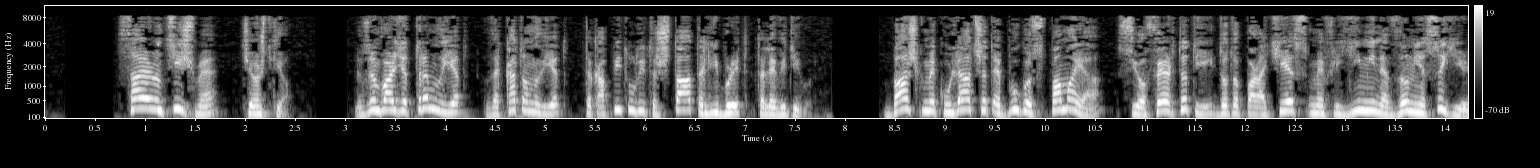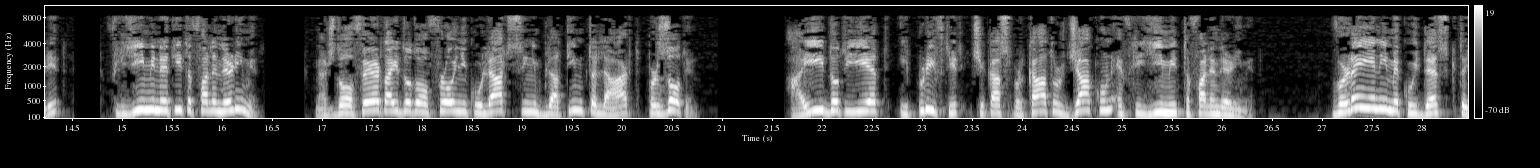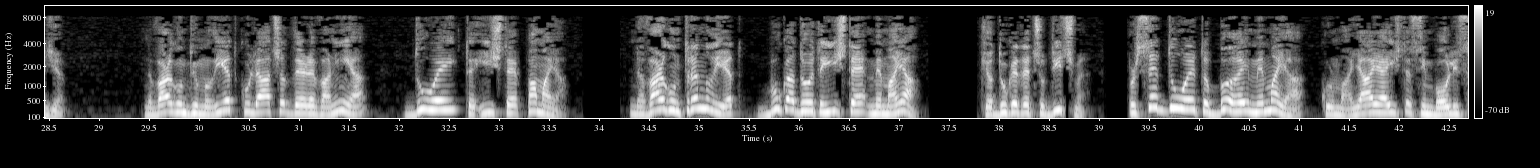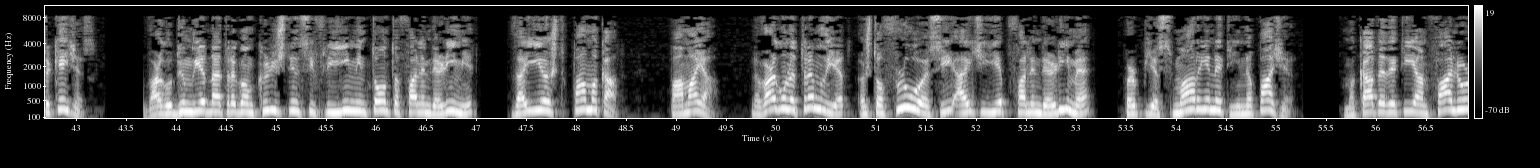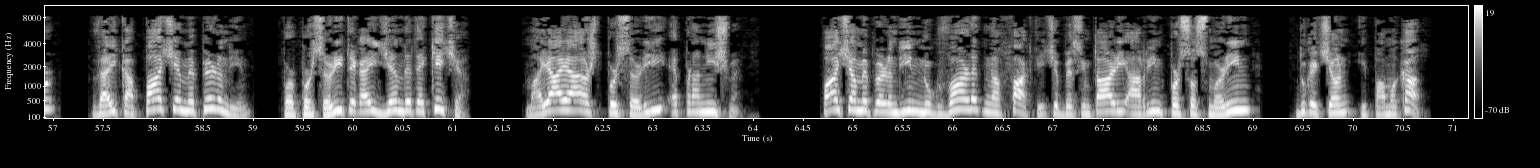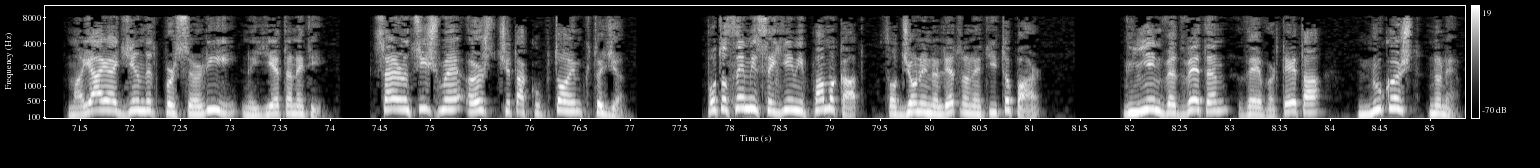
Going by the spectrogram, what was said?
Sa e rëndësishme që është kjo. Lexojmë vargjet 13 dhe 14 të kapitullit të 7 të librit të Levitikut. Bashkë me kulaçët e bukës pa maja, si ofertë të tij do të paraqesë me flijimin e dhënies së hirit, flijimin e tij të falënderimit. Nga çdo ofertë ai do të ofrojë një kulaç si një blatim të lartë për Zotin. Ai do t'i jetë i priftit që ka spërkatur gjakun e flijimit të falënderimit. Vërejeni me kujdes këtë gjë. Në vargun 12 kulaçët dhe revania duhej të ishte pa maja. Në vargun 13, buka duhej të ishte me maja. Kjo duket e çuditshme. Përse duhej të bëhej me maja, kur majaja ishte simbol i së keqes? Vargu 12 na e tregon Krishtin si flijimin tonë të falenderimit dhe ai është pa mëkat, pa maja. Në vargun e 13 është ofruesi ai që jep falënderime për pjesëmarrjen e tij në paqe. Mëkatet e tij janë falur dhe ai ka paqe me Perëndinë, por përsëri tek ai gjendet e keqja. Majaja është përsëri e pranishme. Paqja me Perëndinë nuk varet nga fakti që besimtari arrin përsosmërinë duke qenë i pamëkat. Majaja gjendet përsëri në jetën e tij. Sa e rëndësishme është që ta kuptojmë këtë gjë. Po të themi se jemi pa mëkat, thotë Gjoni në letrën e tij të parë, gënjejmë vetveten dhe e vërteta nuk është në ne.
